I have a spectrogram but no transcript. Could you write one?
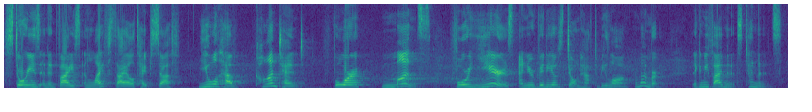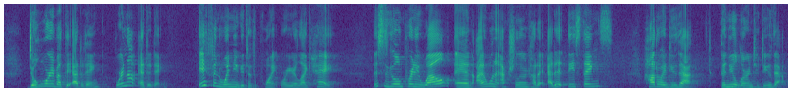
stories and advice and lifestyle type stuff, you will have content for months, for years, and your videos don't have to be long. Remember, they can be five minutes, 10 minutes. Don't worry about the editing. We're not editing. If and when you get to the point where you're like, hey, this is going pretty well and I want to actually learn how to edit these things, how do I do that? Then you'll learn to do that.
